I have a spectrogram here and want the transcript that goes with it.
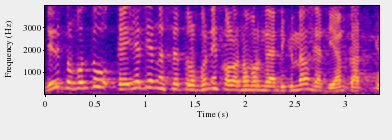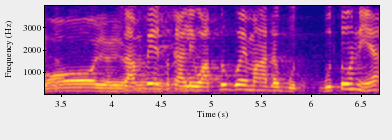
jadi telepon tuh kayaknya dia ngeset teleponnya kalau nomor nggak dikenal nggak diangkat gitu. Oh, iya, iya, sampai bener, sekali waktu gue emang ada but- butuh nih ya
